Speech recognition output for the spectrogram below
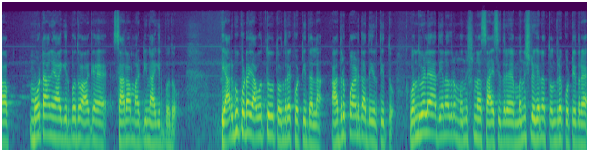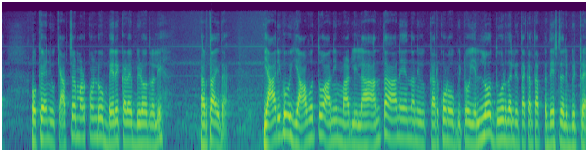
ಆ ಮೋಟ ಆನೆ ಆಗಿರ್ಬೋದು, ಹಾಗೆ ಸಾರಾ ಮಾರ್ಟಿನ್ ಆಗಿರ್ಬೋದು. ಯಾರಿಗೂ ಕೂಡ ಯಾವತ್ತೂ ತೊಂದರೆ ಕೊಟ್ಟಿದ್ದಲ್ಲ. ಅದ್ರ ಪಾಡ್ಗೆ ಅದು ಇರ್ತಿತ್ತು. ಒಂದು ವೇಳೆ ಅದೇನಾದರೂ ಮನುಷ್ಯನ ಸಾಯಿಸಿದರೆ, ಮನುಷ್ಯರಿಗೇನೋ ತೊಂದರೆ ಕೊಟ್ಟಿದ್ರೆ, ಓಕೆ, ನೀವು ಕ್ಯಾಪ್ಚರ್ ಮಾಡಿಕೊಂಡು ಬೇರೆ ಕಡೆ ಬಿಡೋದ್ರಲ್ಲಿ ಅರ್ಥ ಇದೆ. ಯಾರಿಗೂ ಯಾವತ್ತೂ ಹಾನಿ ಮಾಡಲಿಲ್ಲ. ಅಂಥ ಆನೆಯನ್ನು ನೀವು ಕರ್ಕೊಂಡು ಹೋಗ್ಬಿಟ್ಟು ಎಲ್ಲೋ ದೂರದಲ್ಲಿರ್ತಕ್ಕಂಥ ಪ್ರದೇಶದಲ್ಲಿ ಬಿಟ್ಟರೆ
